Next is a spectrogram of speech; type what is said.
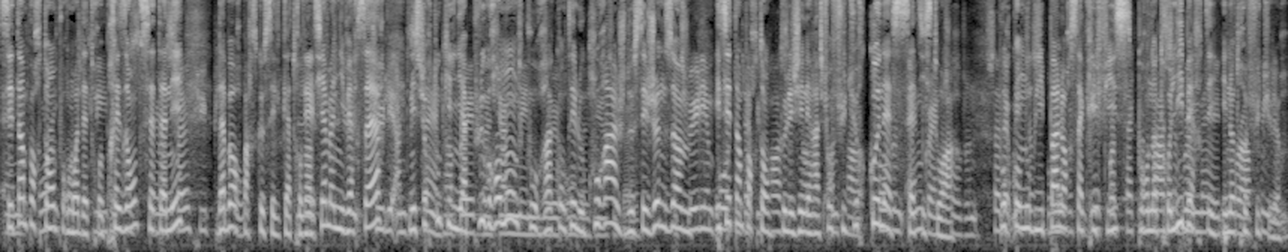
C'est important pour moi d'être présente cette année, d'abord parce que c'est le 80e anniversaire, mais surtout qu'il n'y a plus grand monde pour raconter le courage de ces jeunes hommes. Et c'est important que les générations futures connaissent cette histoire, pour qu'on n'oublie pas leurs sacrifices pour notre liberté et notre futur.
